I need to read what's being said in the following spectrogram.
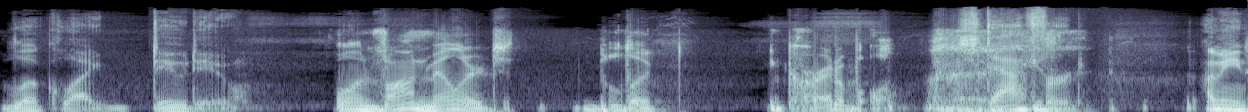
look like doo doo. Well, and Von Miller just looked incredible. Stafford. I mean,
